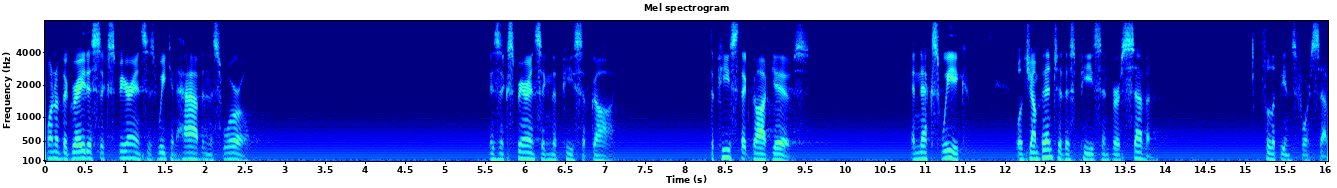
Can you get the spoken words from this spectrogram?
One of the greatest experiences we can have in this world is experiencing the peace of God, the peace that God gives. And next week, we'll jump into this peace in verse 7. Philippians 4 7.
